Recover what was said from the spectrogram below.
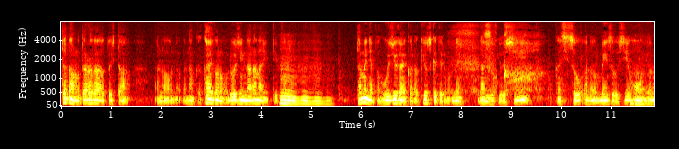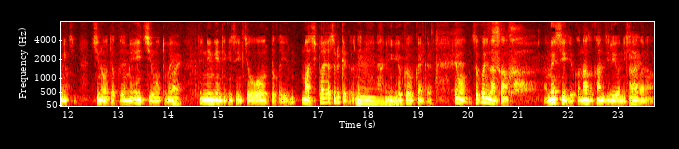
ただのダラダラとしたあのなんかなんか介護の老人にならないっていうかね、うんうんうんためにやっぱ50代から気をつけてるもんね断食をし思想あの瞑想をし本を読み知能を高め英知を求め、はいで人間的成長をとかいうまあ失敗はするけれどね、うん。欲が深いから。でもそこになんかメッセージを必ず感じるようにしながら、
